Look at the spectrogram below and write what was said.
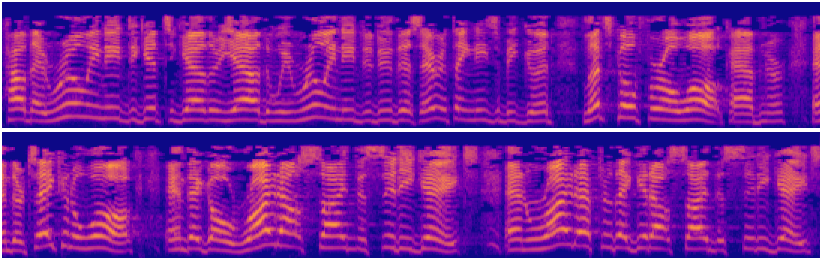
how they really need to get together. Yeah, that we really need to do this. Everything needs to be good. Let's go for a walk, Abner. And they're taking a walk and they go right outside the city gates. And right after they get outside the city gates,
